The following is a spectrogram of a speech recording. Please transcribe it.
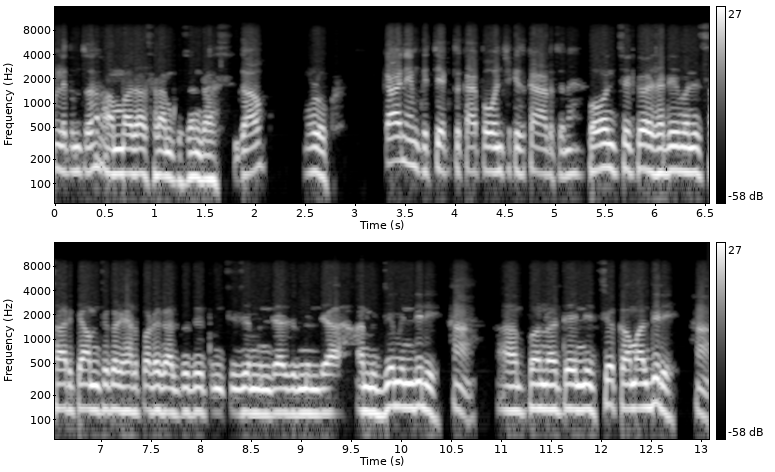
म्हणले तुमचं? अंबादास रामकिशन दास. गाव? मुळूक. काय नेमकं चेकचं काय पवन चेकीचं काय अडचण आहे? पवन चेकसाठी म्हणजे सारखे आमच्याकडे हेल्पाट घालतो ते तुमची जमीन द्या जमीन द्या. आम्ही जमीन दिली. हा. आ, पण ते चेक कमाल दिले. हा.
